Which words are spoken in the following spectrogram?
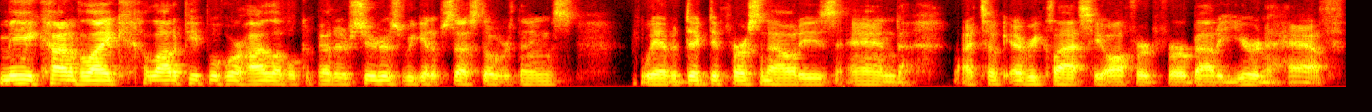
me kind of like a lot of people who are high level competitive shooters we get obsessed over things. We have addictive personalities and i took every class he offered for about a year and a half.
